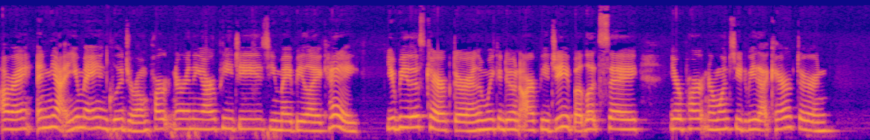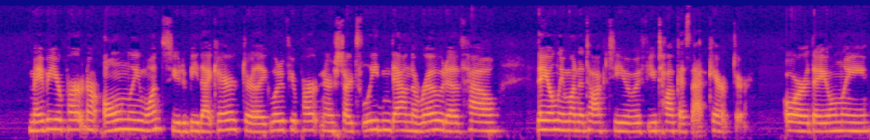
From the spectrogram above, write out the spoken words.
All right. And yeah, you may include your own partner in the RPGs. You may be like, hey, you be this character and then we can do an RPG. But let's say your partner wants you to be that character and maybe your partner only wants you to be that character. Like, what if your partner starts leading down the road of how they only want to talk to you if you talk as that character? Or they only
